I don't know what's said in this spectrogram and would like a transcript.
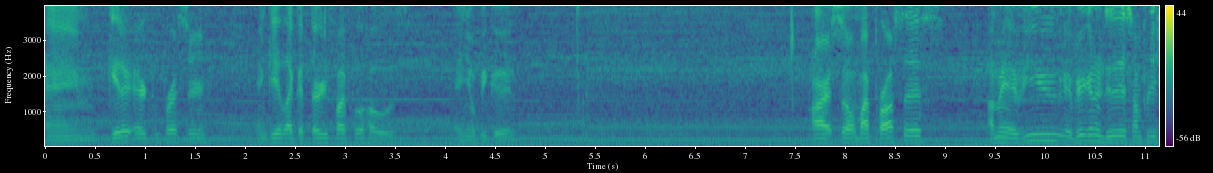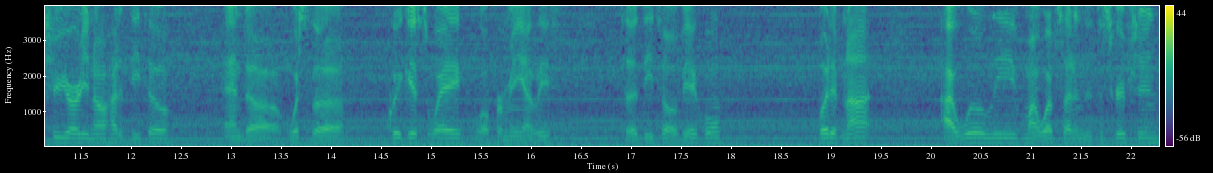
and get an air compressor and get like a 35 foot hose and you'll be good. All right, so my process, I mean, if you, if you're gonna do this, I'm pretty sure you already know how to detail and uh, what's the quickest way, well for me at least, to detail a vehicle. But if not, I will leave my website in the description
